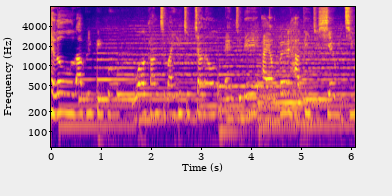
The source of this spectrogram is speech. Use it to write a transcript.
Hello, lovely people. Welcome to my YouTube channel, and today I am very happy to share with you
